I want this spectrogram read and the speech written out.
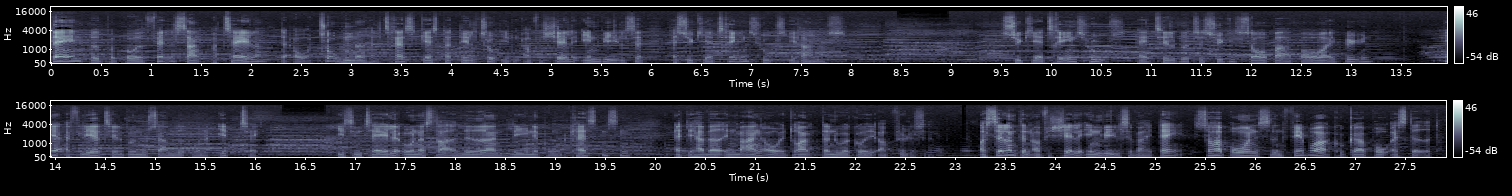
Dagen bød på både fællessang og taler, da over 250 gæster deltog i den officielle indvielse af Psykiatriens Hus i Randers. Psykiatriens Hus er et tilbud til psykisk sårbare borgere i byen. Her er flere tilbud nu samlet under ét tag. I sin tale understregede lederen Lene Brun Christensen, at det har været en mangeårig drøm, der nu er gået i opfyldelse. Og selvom den officielle indvielse var i dag, så har brugerne siden februar kunne gøre brug af stedet.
